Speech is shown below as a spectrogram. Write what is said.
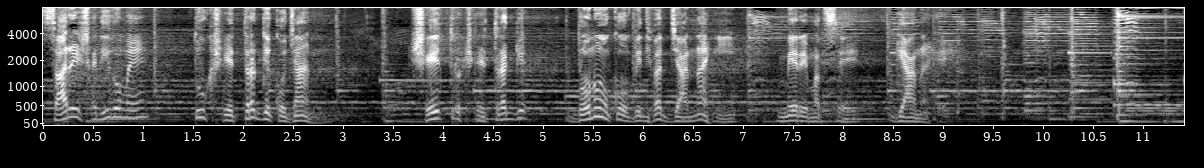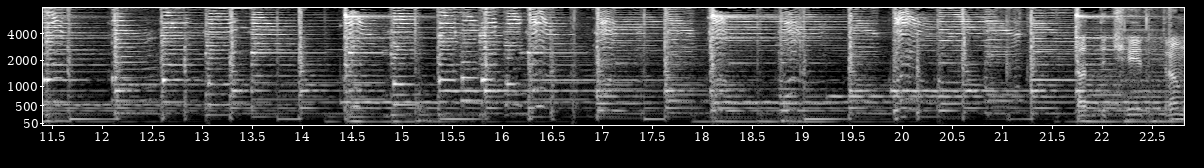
सारे शरीरों में तू क्षेत्रज्ञ को जान। क्षेत्र क्षेत्रज्ञ दोनों को विधिवत जानना ही मेरे मत से ज्ञान है। तत्क्षेत्रं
